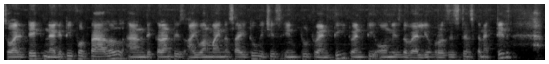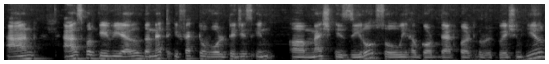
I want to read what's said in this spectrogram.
So I'll take negative for parallel and the current is I1 minus I2, which is into 20. 20 ohm is the value of resistance connected. And as per KVL, the net effect of voltages in a mesh is zero. So we have got that particular equation here.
